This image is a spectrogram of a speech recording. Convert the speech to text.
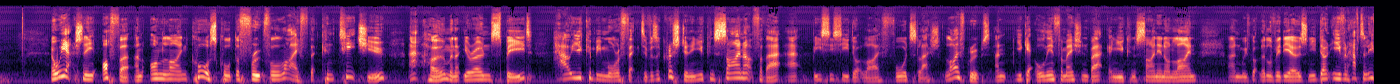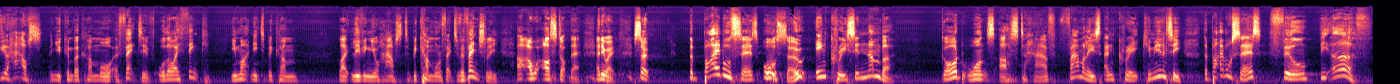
And we actually offer an online course called The Fruitful Life that can teach you at home and at your own speed how you can be more effective as a Christian. And you can sign up for that at bcc.life forward slash life groups. And you get all the information back and you can sign in online. And we've got little videos, and you don't even have to leave your house and you can become more effective. Although I think you might need to become like leaving your house to become more effective eventually. I'll, I'll stop there. Anyway, so the Bible says also increase in number. God wants us to have families and create community. The Bible says fill the earth.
